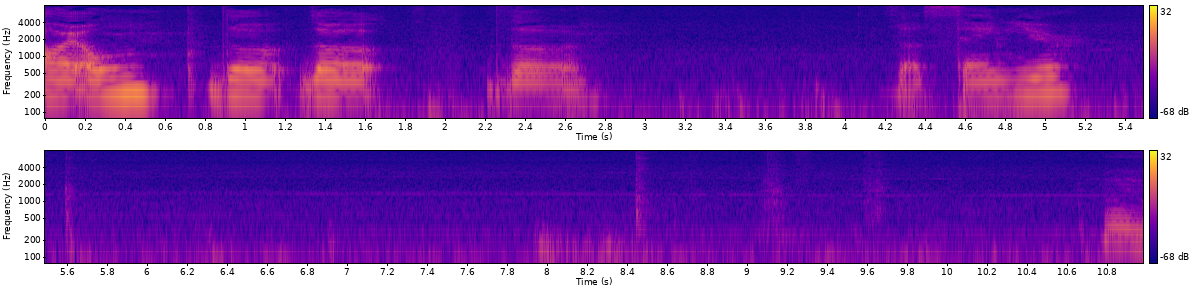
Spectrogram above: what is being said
I own the the the the thing here. Hmm.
